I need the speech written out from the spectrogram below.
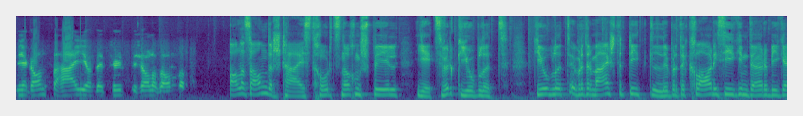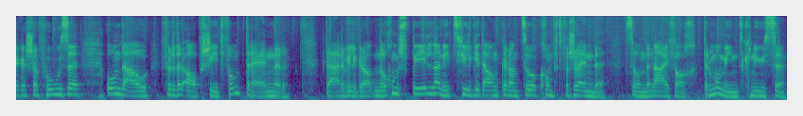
nie ganz daheim. Und jetzt heute ist alles anders. Alles anders heisst, kurz nach dem Spiel, jetzt wird gejubelt. Gejubelt über den Meistertitel, über den klaren Sieg im Derby gegen Schaffhausen und auch für den Abschied vom Trainer. Der will gerade nach dem Spiel noch nicht zu viel Gedanken an die Zukunft verschwenden, sondern einfach den Moment geniessen.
